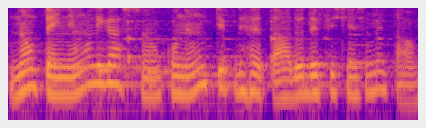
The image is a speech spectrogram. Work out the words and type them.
não tem nenhuma ligação com nenhum tipo de retardo ou deficiência mental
